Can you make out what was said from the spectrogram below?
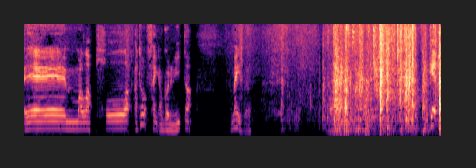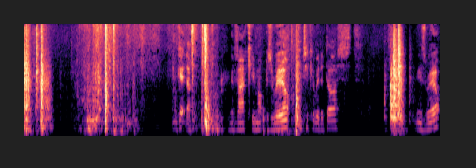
Um, well, I, I don't think I'm going to need that. I might as well. I'll get the, I'll get the, the vacuum up as well. Take away the dust as well.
